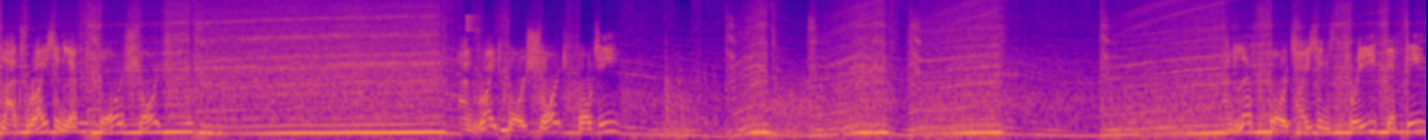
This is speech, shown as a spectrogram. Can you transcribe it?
Flat right and left four short. And right four short, 40. And left four tightens, 350.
